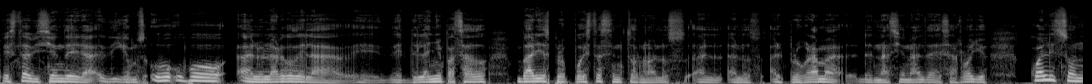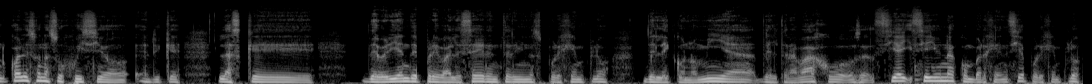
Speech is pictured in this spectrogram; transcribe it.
esta visión de la, digamos, hubo, a lo largo de la, eh, del año pasado varias propuestas en torno a los, al, a los, al programa nacional de desarrollo. ¿Cuáles son, cuáles son a su juicio, Enrique, las que deberían de prevalecer en términos, por ejemplo, de la economía, del trabajo, o sea, si hay, si hay una convergencia, por ejemplo,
